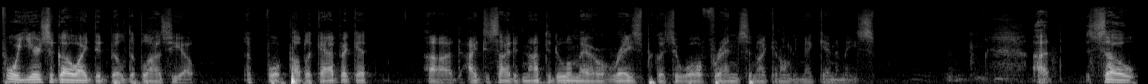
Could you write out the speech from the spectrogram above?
Four years ago, I did Bill de Blasio uh, for public advocate. Uh, I decided not to do a mayoral race because they were all friends and I can only make enemies. Uh, so,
